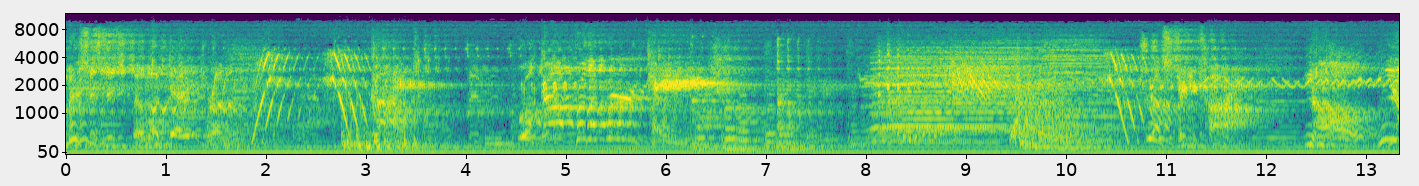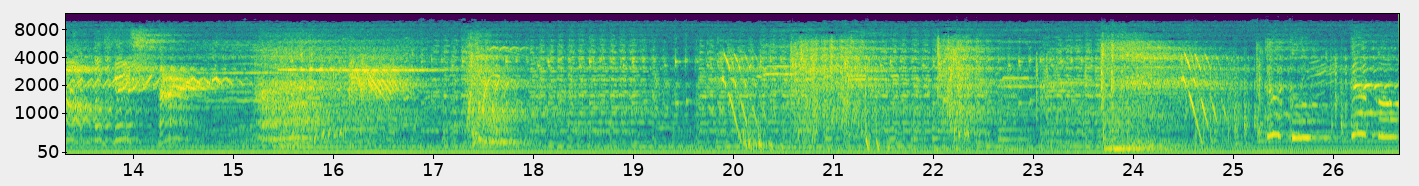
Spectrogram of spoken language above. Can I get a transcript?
missus is still a dead brother. It. Look out for the bird cage. Just in time. No, not the fish tank. Cuckoo, cuckoo,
